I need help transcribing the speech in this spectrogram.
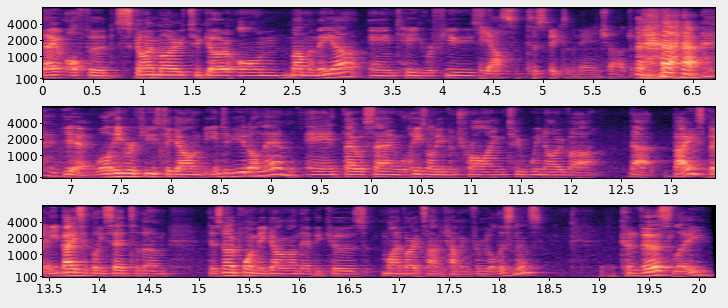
they offered ScoMo to go on Mamamia, and he refused. He asked to speak to the man in charge. yeah, well, he refused to go and be interviewed on there, and they were saying, well, he's not even trying to win over that base, but Yeah. he basically said to them, there's no point me going on there because my votes aren't coming from your listeners. Conversely,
